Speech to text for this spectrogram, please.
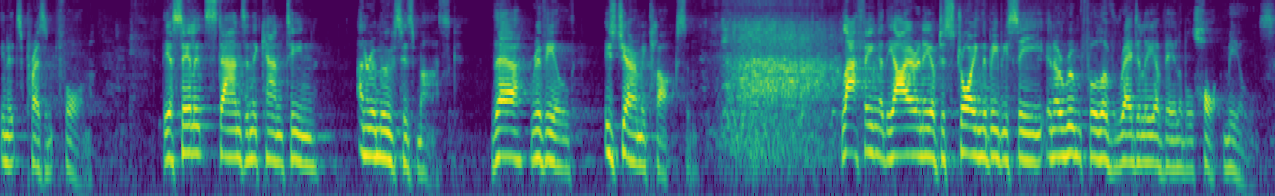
in its present form. The assailant stands in the canteen and removes his mask. There, revealed, is Jeremy Clarkson. Laughing at the irony of destroying the BBC in a room full of readily available hot meals.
